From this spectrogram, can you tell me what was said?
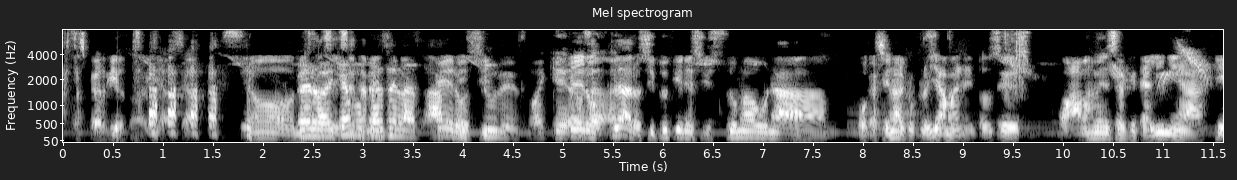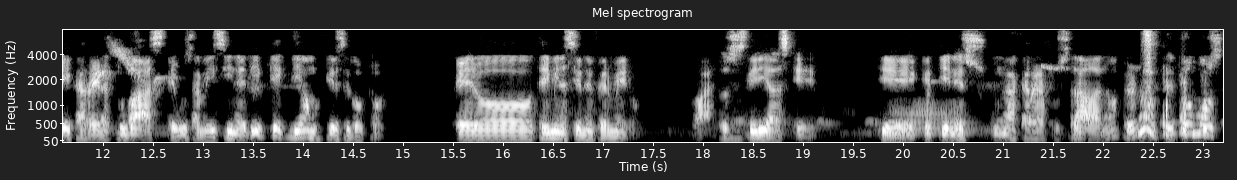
estás perdido todavía. O sea, no, no Pero hay que enfocarse en las sí. aptitudes, no hay que... o Pero sea, claro, si tú tienes, si tú tomas una vocacional, creo que lo llaman, entonces, ah, más o menos que te alinea a qué carrera tú vas, te gusta medicina, y que digamos que quieres ser doctor, pero terminas siendo enfermero. Entonces dirías que, que, que tienes una carrera frustrada, ¿no? Pero no, de todos modos,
